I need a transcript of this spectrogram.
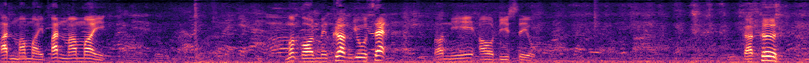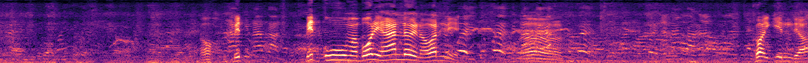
ปั้นมาใหม่ ปั้นมาใหม่ เมื่อก่อนเป็นเครื่องยูเซตอนนี้เอาดีเซล ก็คือเอาบิดบิดอูมาบริหารเลยเนะวันนี้เออ ค่อยกินเดี๋ยว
